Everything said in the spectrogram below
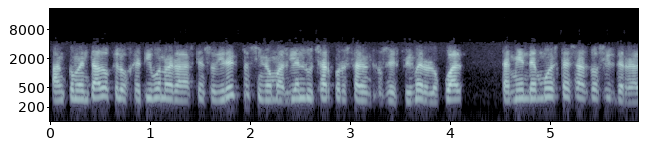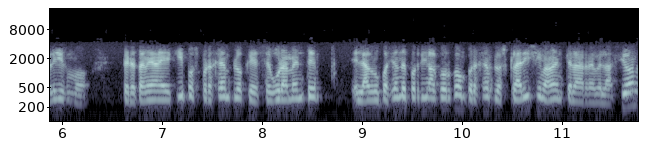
han comentado que el objetivo no era el ascenso directo, sino más bien luchar por estar entre los seis primeros, lo cual también demuestra esas dosis de realismo. Pero también hay equipos, por ejemplo, que seguramente en la agrupación deportiva Alcorcón, por ejemplo, es clarísimamente la revelación,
